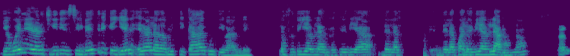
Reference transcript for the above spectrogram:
Yahuen era el chiquitito silvestre y Queyen era la domesticada cultivable, la frutilla blanca que hoy día, de la, de la cual hoy día hablamos, ¿no? Claro.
